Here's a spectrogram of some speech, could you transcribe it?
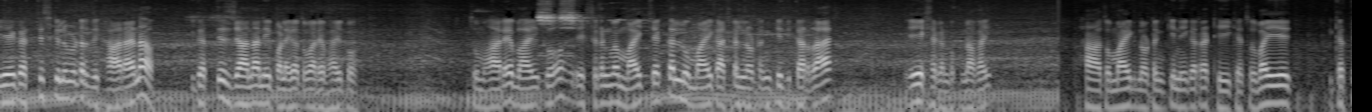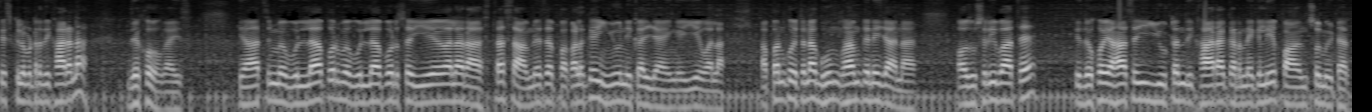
ये इकतीस किलोमीटर दिखा रहा है ना इकतीस जाना नहीं पड़ेगा तुम्हारे भाई को। तुम्हारे भाई को एक सेकंड में माइक चेक कर लूँ? माइक आजकल नौटंकी कर रहा है। एक सेकंड रुकना भाई। हाँ तो माइक नौटंकी नहीं कर रहा, ठीक है। तो भाई ये इकतीस किलोमीटर दिखा रहा है ना? देखो गाइस यहाँ से मेबुल्लापुर मेबुल्लापुर से ये वाला रास्ता सामने से पकड़ के यूँ निकल जाएँगे, ये वाला। अपन को इतना घूम घाम के नहीं जाना है। और दूसरी बात है कि देखो यहाँ से ये यूटर्न दिखा रहा करने के लिए 500 मीटर।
